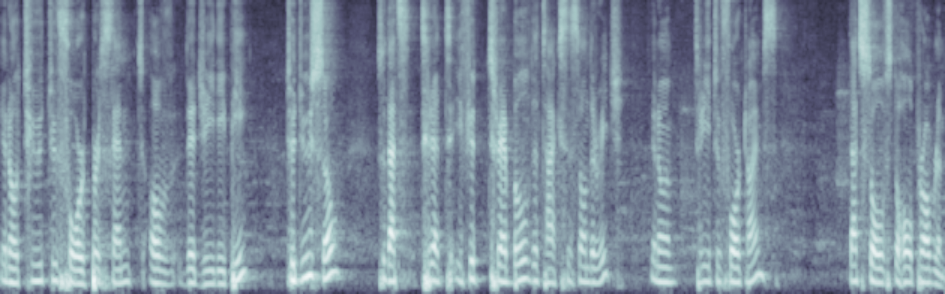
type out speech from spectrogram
you know, two to four percent of the GDP to do so. So that's if you treble the taxes on the rich, you know, three to four times, that solves the whole problem.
